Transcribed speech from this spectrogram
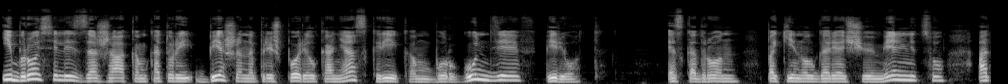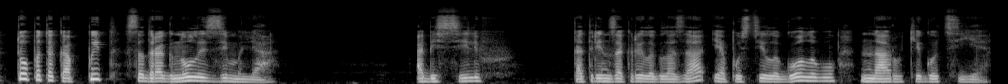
и бросились за Жаком, который бешено пришпорил коня с криком «Бургундия, вперед!». Эскадрон покинул горящую мельницу, от топота копыт содрогнулась земля. Обессилев, Катрин закрыла глаза и опустила голову на руки Готье.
